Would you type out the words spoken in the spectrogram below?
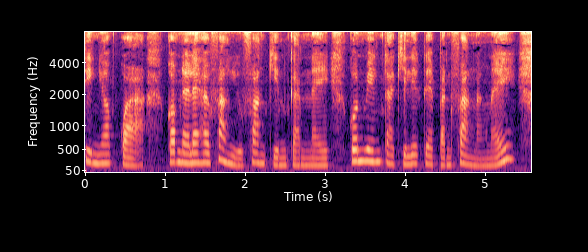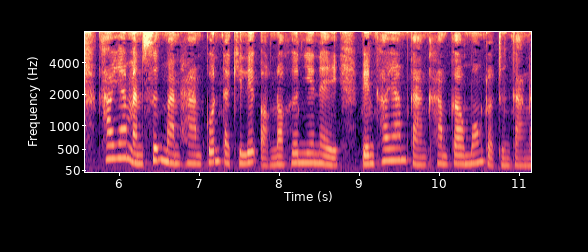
ติ่งยอบกว่าก็ในไรให้ฟังอยู่ฟังกินกันในก้นเวียงตาคิเรียกได้ปันฟังหนังไหนข้าวย่ำอันซึ่งมันหามก้นตาคิเรียกออกนอกเฮือนเย่ใน เป็นข้าวย่ำกลางคำเกาโมงต่อถึงกลางใน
